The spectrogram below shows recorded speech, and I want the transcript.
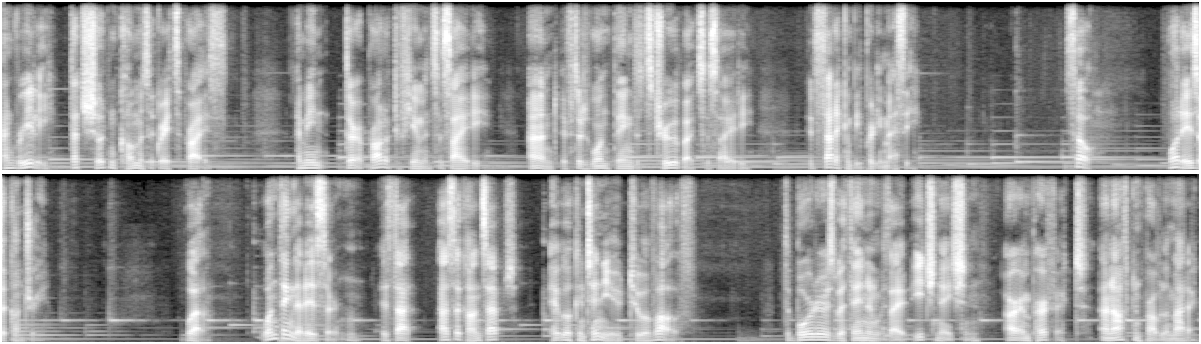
And really, that shouldn't come as a great surprise. I mean, they're a product of human society, and if there's one thing that's true about society, it's that it can be pretty messy. So, what is a country? Well, one thing that is certain is that, as a concept, it will continue to evolve. The borders within and without each nation are imperfect and often problematic,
